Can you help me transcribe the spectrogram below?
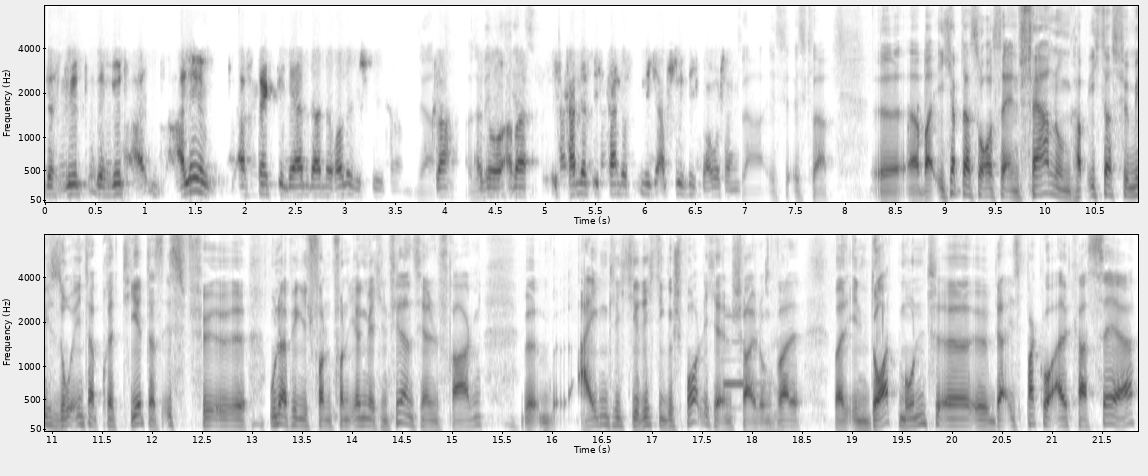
das wird, das wird, alle Aspekte werden da eine Rolle gespielt haben. Ja, klar. Also, also aber ich kann das, ich kann das nicht abschließend nicht beurteilen. Klar, ist, ist klar. Äh, aber ich habe das so aus der Entfernung, habe ich das für mich so interpretiert, das ist für, äh, unabhängig von, von irgendwelchen finanziellen Fragen, äh, eigentlich die richtige sportliche Entscheidung, weil, weil in Dortmund, äh, da ist Paco Alcacer,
